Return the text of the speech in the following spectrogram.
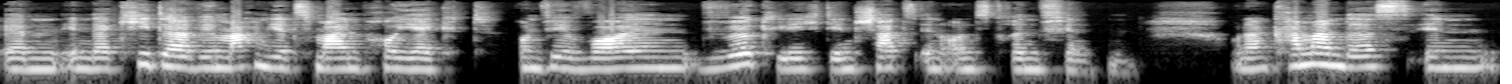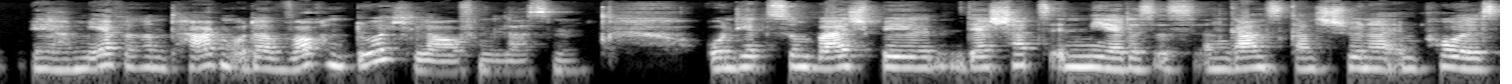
ähm, in der Kita, wir machen jetzt mal ein Projekt und wir wollen wirklich den Schatz in uns drin finden. Und dann kann man das in ja, mehreren Tagen oder Wochen durchlaufen lassen. Und jetzt zum Beispiel der Schatz in mir, das ist ein ganz, ganz schöner Impuls.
